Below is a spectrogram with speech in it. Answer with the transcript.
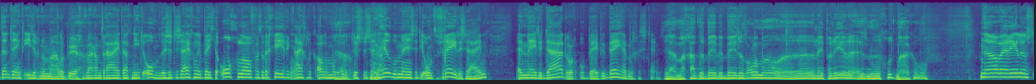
dan denkt iedere normale burger, waarom draai je dat niet om? Dus het is eigenlijk een beetje ongeloof wat de regering eigenlijk allemaal doet. Dus er zijn heel veel mensen die ontevreden zijn... en mede daardoor op BBB hebben gestemd. Ja, maar gaat de BBB dat allemaal eh, repareren en eh, goed maken? Of? Nou, wij realis-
